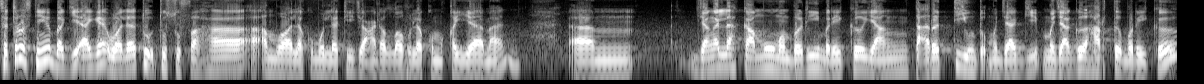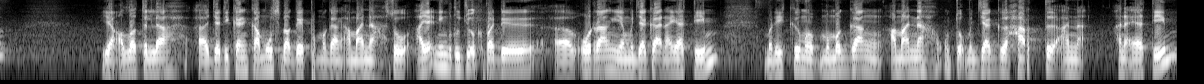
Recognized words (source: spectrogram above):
Seterusnya bagi ayat wala tu'tu sufaha amwalakum allati ja'alallahu lakum qiyaman um, janganlah kamu memberi mereka yang tak reti untuk menjaga menjaga harta mereka yang Allah telah uh, jadikan kamu sebagai pemegang amanah. So ayat ini merujuk kepada uh, orang yang menjaga anak yatim, mereka memegang amanah untuk menjaga harta anak anak yatim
